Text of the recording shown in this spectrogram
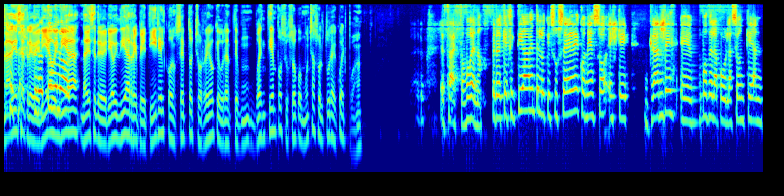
nadie se atrevería hoy día, nadie se atrevería hoy día a repetir el concepto chorreo que durante un buen tiempo se usó con mucha soltura de cuerpo. ¿eh? Exacto, bueno, pero es que efectivamente lo que sucede con eso es que grandes eh, grupos de la población quedan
